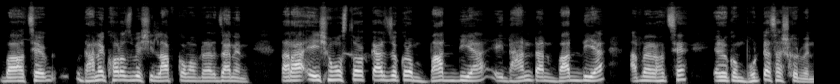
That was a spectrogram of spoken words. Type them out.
বা হচ্ছে ধানের খরচ বেশি, লাভ কম আপনারা জানেন। তারা এই সমস্ত কার্যক্রম বাদ দিয়া, এই ধান টান বাদ দিয়া আপনারা হচ্ছে এরকম ভুট্টা চাষ করবেন।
